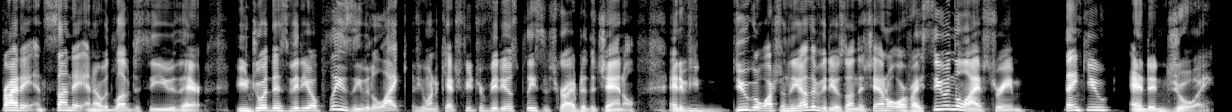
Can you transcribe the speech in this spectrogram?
Friday, and Sunday. And I would love to see you there. If you enjoyed this video, please leave it a like. If you want to catch future videos, please subscribe to the channel. And if you do go watch some of the other videos on the channel, or if I see you in the live stream, thank you and enjoy.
